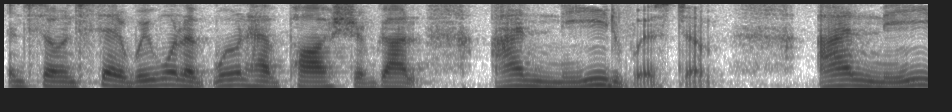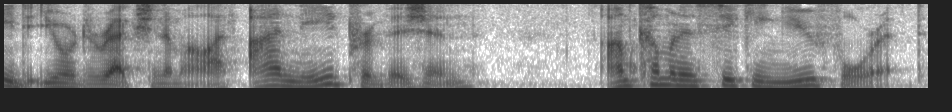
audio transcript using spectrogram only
And so instead, we want to we want to have a posture of God. I need wisdom. I need your direction in my life. I need provision. I'm coming and seeking you for it.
